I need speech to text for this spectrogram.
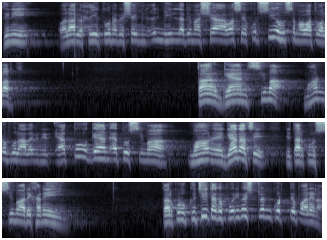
তিনি ওয়ালা ইউহিতুনা বিশাইইন মিন ইলমিহি ইল্লা বিমা শাআ ওয়াসি'a কুরসিয়ুহু সামাওয়াতি ওয়াল আরদ তার জ্ঞান সীমা মহান রব্বুল আলমিনের এত জ্ঞান, এত সীমা, মহান জ্ঞান আছে যে তার কোনো সীমা রেখা নেই। তার কোনো কিছুই তাকে পরিবেষ্টন করতে পারে না।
